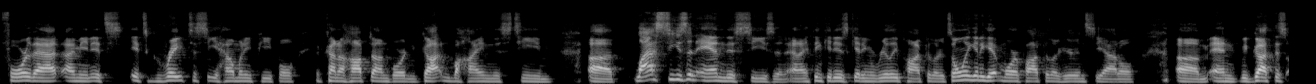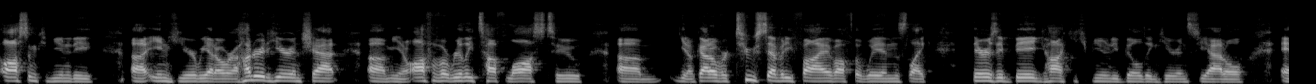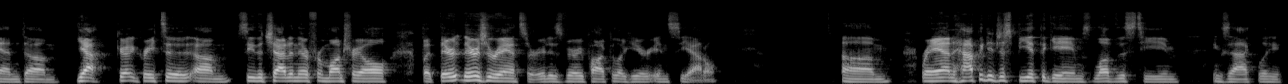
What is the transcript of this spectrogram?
for that. I mean, it's it's great to see how many people have kind of hopped on board and gotten behind this team uh, last season and this season. And I think it is getting really popular. It's only going to get more popular here in Seattle. Um, and we've got this awesome community uh, in here. We had over 100 here in chat. Um, you know, off of a really tough loss to, um, you know, got over 275 off the wins. Like there is a big hockey community building here in Seattle. And um, yeah, great, great to um, see the chat in there from Montreal. But there, there's your answer. It is very popular here in Seattle. Um, Rayan, happy to just be at the games. Love this team. Exactly.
